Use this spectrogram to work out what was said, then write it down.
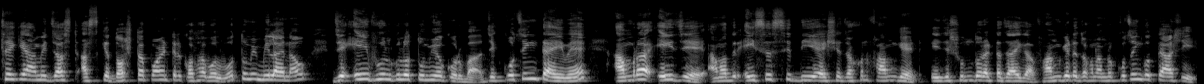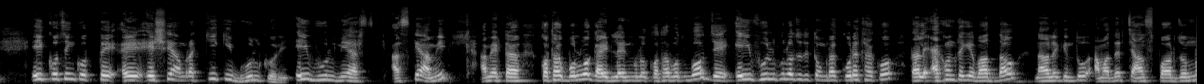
থেকে আমি জাস্ট আজকে দশটা পয়েন্টের কথা বলব। তুমি মিলাই নাও যে এই ভুলগুলো তুমিও করবা। যে কোচিং টাইমে আমরা এই যে আমাদের এইচএসসি দিয়ে এসে যখন ফার্মগেট এই যে সুন্দর একটা জায়গা ফার্মগেটে যখন আমরা কোচিং করতে আসি, এই কোচিং করতে এসে আমরা কি কি ভুল করি, এই ভুল নিয়ে আস- আজকে আমি আমি একটা কথা বলব গাইডলাইনমূলক কথা বলব যে এই ভুলগুলো যদি তোমরা করে থাকো, তাহলে এখন থেকে বাদ দাও, নাহলে কিন্তু আমাদের চান্স পাওয়ার জন্য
